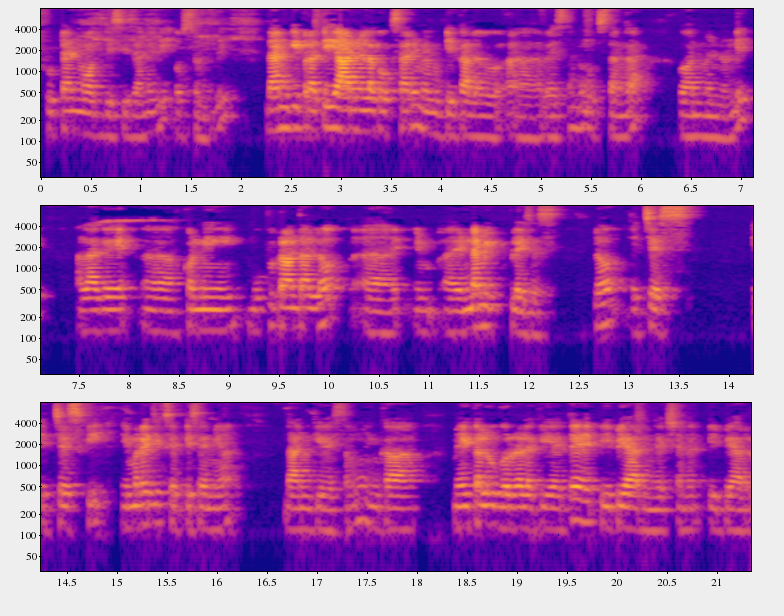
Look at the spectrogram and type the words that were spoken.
foot and mouth disease అనేది వస్తుంటుంది. దానికి ప్రతి ఆరు నెలలకు ఒకసారి మేము టీకాలు వేస్తాము ఉచితంగా గవర్నమెంట్ నుండి. అలాగే కొన్ని ముప్పు ప్రాంతాల్లో ఎండమిక్ ప్లేసెస్లో హెచ్ఎస్ హెచ్ఎస్కి హిమరేజిక్ సెప్టిసెమియా దానికి వేస్తాము. ఇంకా మేకలు గొర్రెలకి అయితే PPR injection PPR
